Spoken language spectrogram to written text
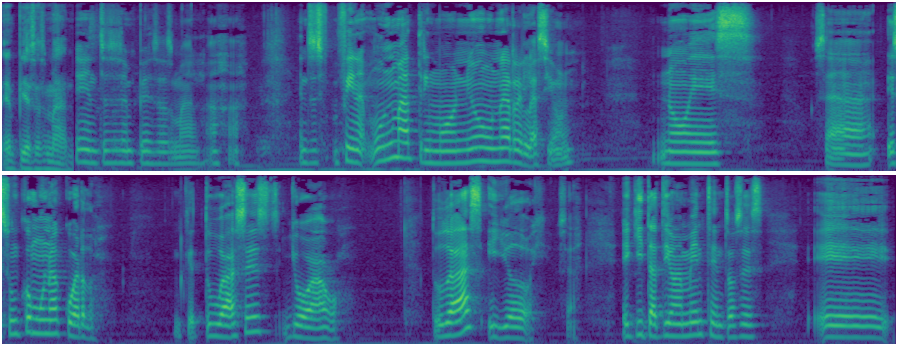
empiezas mal. Sí, entonces empiezas mal, ajá. Entonces, un matrimonio, una relación no es, o sea, es un común acuerdo. Que tú haces, yo hago. Tú das y yo doy. O sea, equitativamente. Entonces, eh,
